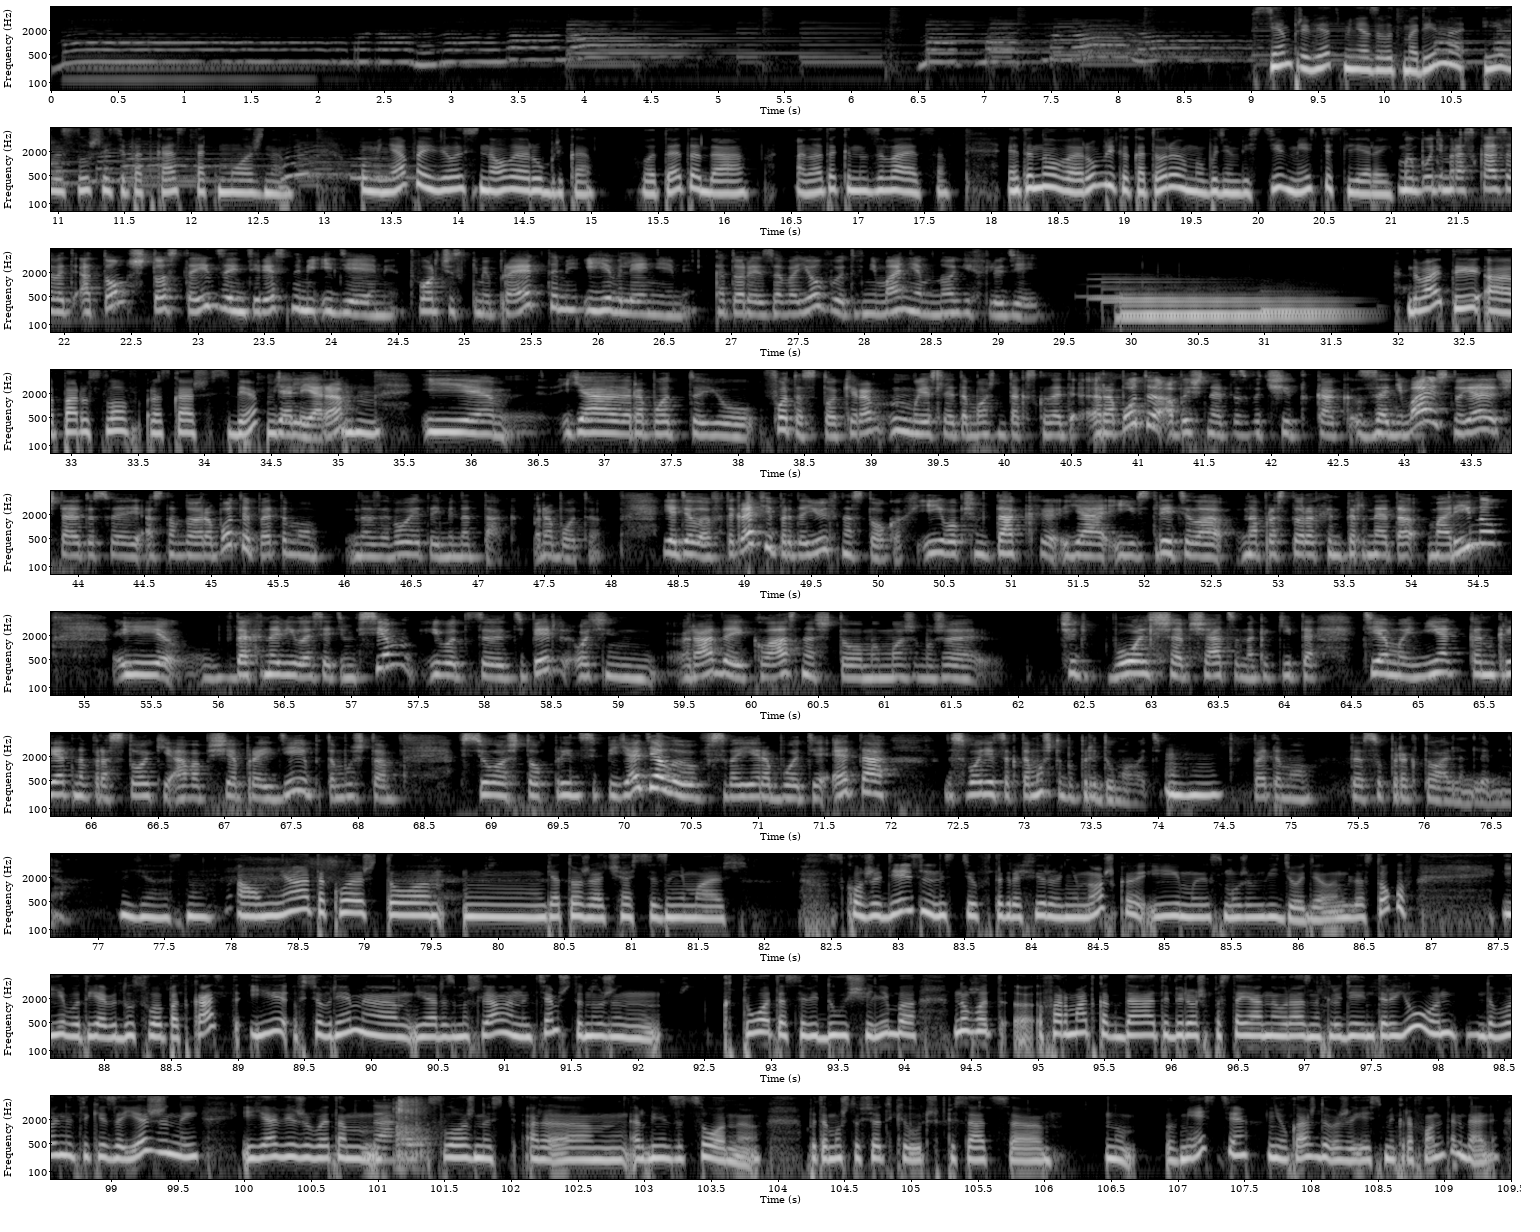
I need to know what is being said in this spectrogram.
Всем привет, меня зовут Марина, и вы слушаете подкаст «Так можно». У меня появилась новая рубрика. Вот это да! Она так и называется. Это новая рубрика, которую мы будем вести вместе с Лерой. Мы будем рассказывать о том, что стоит за интересными идеями, творческими проектами и явлениями, которые завоевывают внимание многих людей. Давай ты а, пару слов расскажешь о себе. Я Лера, угу. и я работаю фотостокером, если это можно так сказать. Работаю, обычно это звучит как занимаюсь, но я считаю это своей основной работой, поэтому назову это именно так, работаю. Я делаю фотографии, продаю их на стоках. И, в общем, так я и встретила на просторах интернета Марину и вдохновилась этим всем. И вот э, теперь очень рада и классно, что мы можем уже чуть больше общаться на какие-то темы, не конкретно про стоки, а вообще про идеи, потому что все, что, в принципе, я делаю в своей работе, это сводится к тому, чтобы придумывать. Угу. Поэтому это супер актуально для меня. Ясно. А у меня такое, что я тоже отчасти занимаюсь с кожей деятельностью, фотографирую немножко, и мы с мужем видео делаем для стоков. И вот я веду свой подкаст, и все время я размышляла над тем, что нужен кто-то соведущий, либо, ну вот э, формат, когда ты берешь постоянно у разных людей интервью, он довольно-таки заезженный, и я вижу в этом да. сложность организационную, потому что все-таки лучше писаться, ну, вместе, не у каждого же есть микрофон и так далее.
